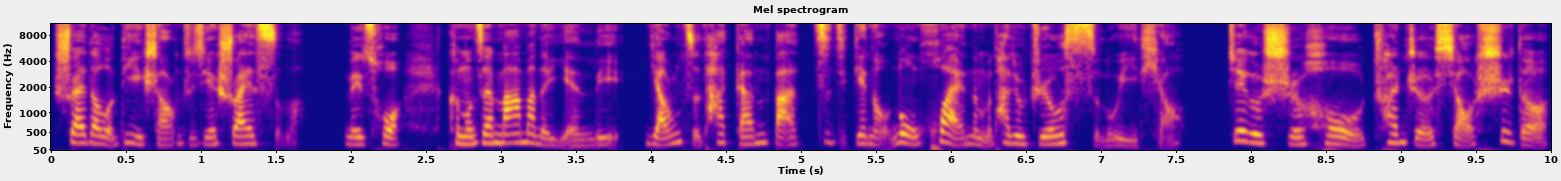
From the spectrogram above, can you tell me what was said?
摔到了地上，直接摔死了。没错，可能在妈妈的眼里，杨子他敢把自己电脑弄坏，那么他就只有死路一条。这个时候，穿着小世的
